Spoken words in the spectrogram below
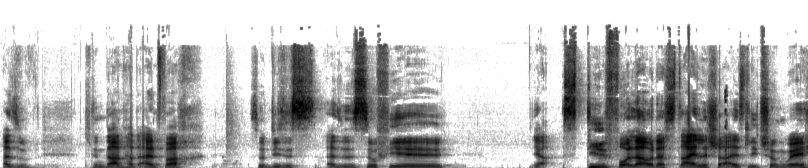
also Lindan hat einfach so dieses, also es ist so viel ja, stilvoller oder stylischer als Lee Chong Wei.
